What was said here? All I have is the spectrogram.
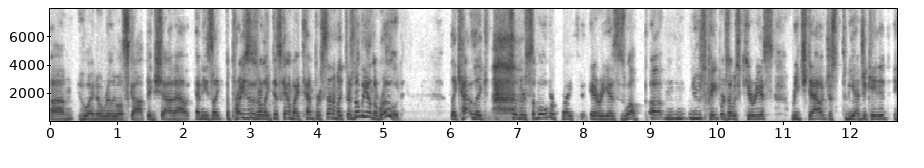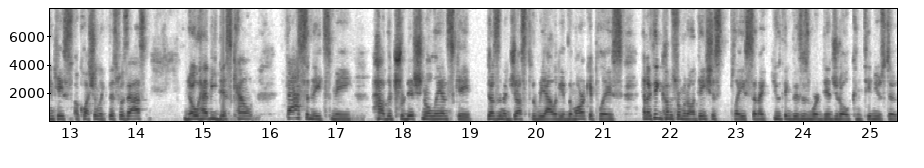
um, who I know really well, Scott, big shout out. And he's like, the prices are like discount by 10%. I'm like, there's nobody on the road. Like, how, like, so there's some overpriced areas as well. Uh, newspapers, I was curious, reached out just to be educated in case a question like this was asked. No heavy discount. Fascinates me how the traditional landscape doesn't adjust to the reality of the marketplace. And I think it comes from an audacious place. And I do think this is where digital continues to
